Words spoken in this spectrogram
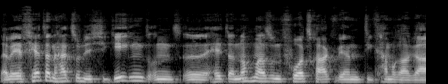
Aber er fährt dann halt so durch die Gegend und äh, hält dann nochmal so einen Vortrag, während die Kamera ganz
